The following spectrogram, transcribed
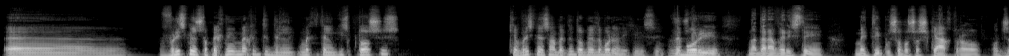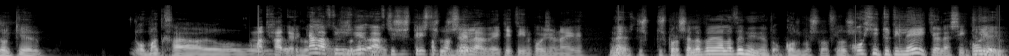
ε, βρίσκεται στο παιχνίδι μέχρι την, τελ- μέχρι τελικής πτώσης και βρίσκεται σε ένα παιχνίδι το οποίο δεν μπορεί να διαχειριστεί. Δεν μπορεί να ανταραβεριστεί με τύπους όπως ο Σκιάχτρο, ο Τζόκερ, ο Μάτχα. Ο, Ο Ματ Χάντερ. ο- Καλά, ο- αυτούς τους ο- δύο, ο- αυτούς τους τρεις τους αυτούς τους δύο. προσέλαβε και την Poison Ivy. Ναι, τους τους προσέλαβε, αλλά δεν είναι το κόσμο του αυτός. Όχι, του τη λέει κιόλας η Του κόρη λέει, του.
